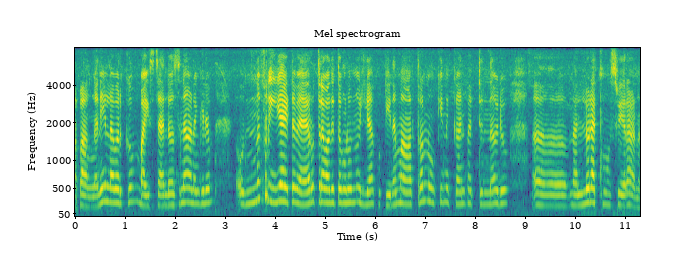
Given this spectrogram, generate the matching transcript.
അപ്പം അങ്ങനെയുള്ളവർക്കും ബൈസ്റ്റാൻഡേഴ്സിനാണെങ്കിലും ഒന്ന് ഫ്രീ ആയിട്ട് വേറെ ഉത്തരവാദിത്തങ്ങളൊന്നും ഇല്ല കുട്ടീനെ മാത്രം നോക്കി നിൽക്കാൻ പറ്റുന്ന ഒരു നല്ലൊരു അറ്റ്മോസ്ഫിയറാണ്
